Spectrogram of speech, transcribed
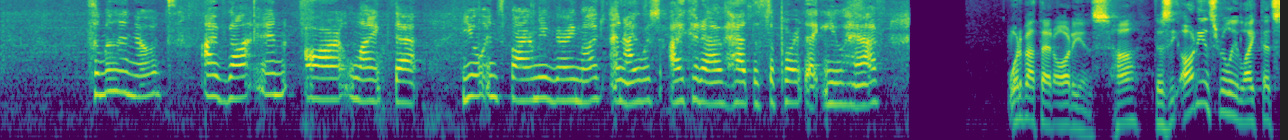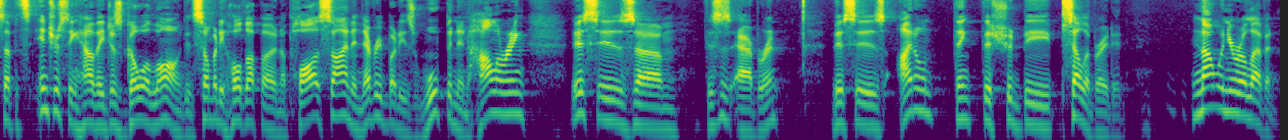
Some of the notes I've gotten are like that you inspire me very much and I wish I could have had the support that you have. What about that audience, huh? Does the audience really like that stuff? It's interesting how they just go along. Did somebody hold up an applause sign and everybody's whooping and hollering? This is um, this is aberrant. This is I don't think this should be celebrated. Not when you're 11.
